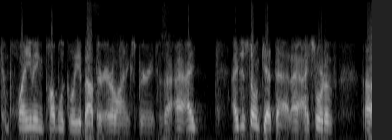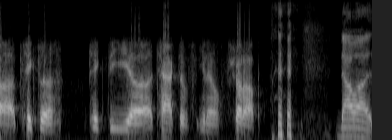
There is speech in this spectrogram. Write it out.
complaining publicly about their airline experiences. I I, I just don't get that. I, I sort of uh, take the take the uh, tact of you know shut up. Now, uh,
